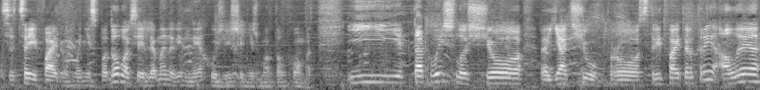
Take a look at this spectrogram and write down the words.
Цей файтинг мені сподобався, і для мене він не хужіший, ніж Mortal Kombat. І так вийшло, що е, я чув про Street Fighter 3, але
